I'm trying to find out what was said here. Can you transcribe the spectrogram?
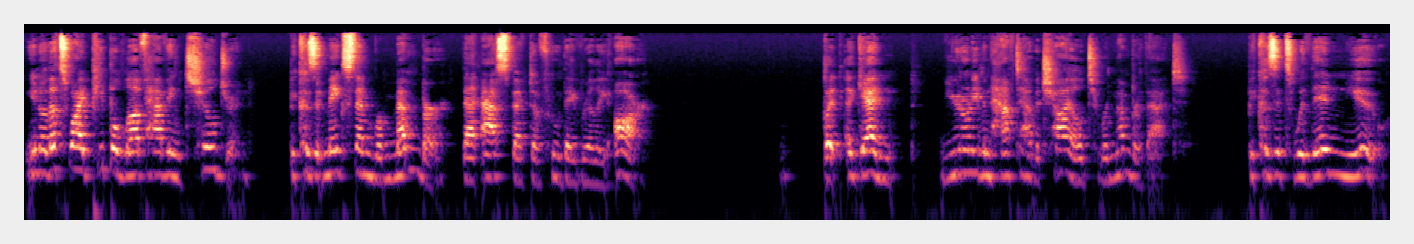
you know, that's why people love having children because it makes them remember that aspect of who they really are. But again, you don't even have to have a child to remember that because it's within you.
